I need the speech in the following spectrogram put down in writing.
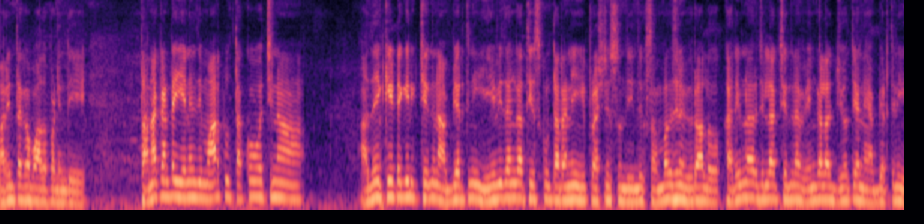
మరింతగా బాధపడింది. తనకంటే ఎనిమిది మార్కులు తక్కువ వచ్చిన అదే కేటగిరీకి చెందిన అభ్యర్థిని ఏ విధంగా తీసుకుంటారని ప్రశ్నిస్తుంది. ఇందుకు సంబంధించిన వివరాలు కరీంనగర్ జిల్లాకు చెందిన వెంగళ జ్యోతి అనే అభ్యర్థిని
